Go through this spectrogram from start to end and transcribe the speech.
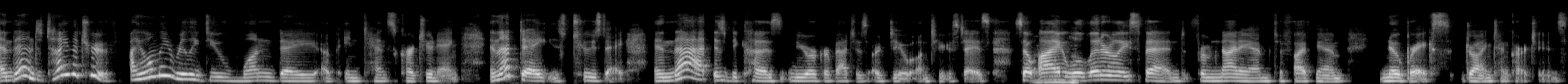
and then to tell you the truth, I only really do one day of intense cartooning. And that day is Tuesday. And that is because New Yorker batches are due on Tuesdays. So I will literally spend from 9 a.m. to 5 p.m., no breaks, drawing 10 cartoons.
